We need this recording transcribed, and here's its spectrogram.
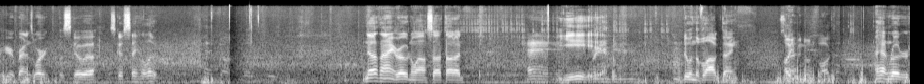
we're here at Brandon's work. Let's go. Uh, let's go say hello. Nothing. I ain't rode in a while, so I thought I'd. Hey. Yeah. I'm doing the vlog thing. Oh, you've been doing the vlog thing? I hadn't rode her.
